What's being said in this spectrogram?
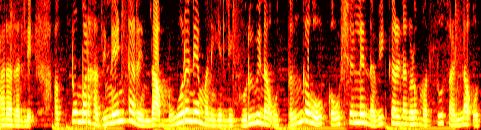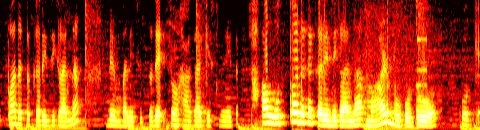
ಆರರಲ್ಲಿ, ಅಕ್ಟೋಬರ್ ಹದಿನೆಂಟರಿಂದ ಮೂರನೇ ಮನೆಯಲ್ಲಿ ಗುರುವಿನ ಉತ್ತಂಗವು ಕೌಶಲ್ಯ ನವೀಕರಣಗಳು ಮತ್ತು ಸಣ್ಣ ಉತ್ಪಾದಕ ಖರೀದಿಗಳನ್ನು ಬೆಂಬಲಿಸುತ್ತದೆ. ಸೊ ಹಾಗಾಗಿ ಸ್ನೇಹಿತರೆ, ಆ ಉತ್ಪಾದಕ ಖರೀದಿಗಳನ್ನು ಮಾಡಬಹುದು. ಓಕೆ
